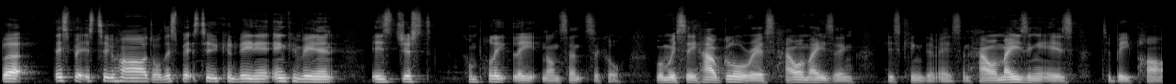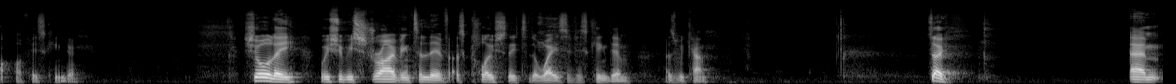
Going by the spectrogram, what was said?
but this bit is too hard or this bit's too convenient, inconvenient, is just completely nonsensical when we see how glorious, how amazing his kingdom is and how amazing it is to be part of his kingdom. Surely we should be striving to live as closely to the ways of his kingdom as we can. So, um,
